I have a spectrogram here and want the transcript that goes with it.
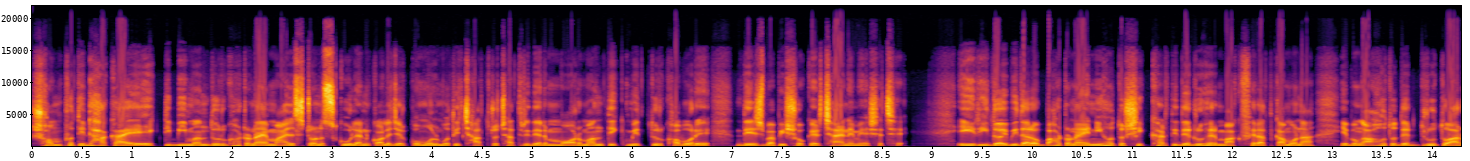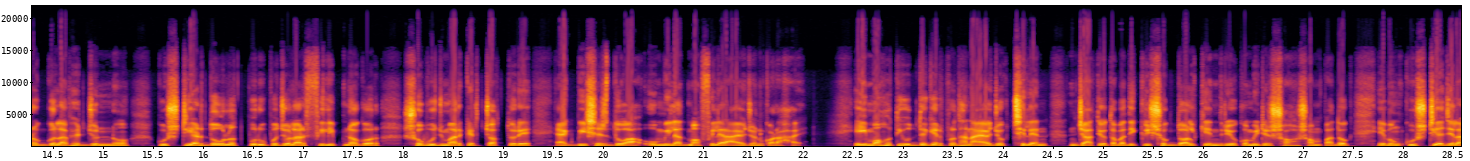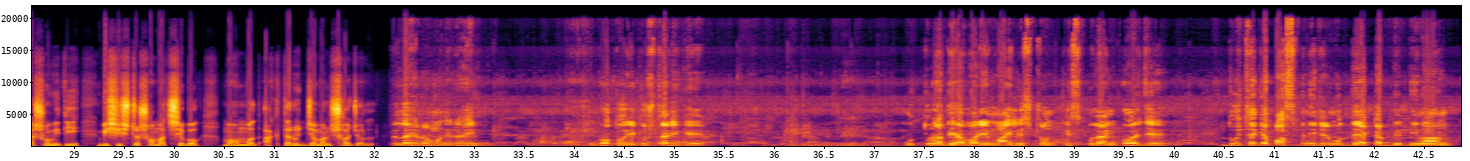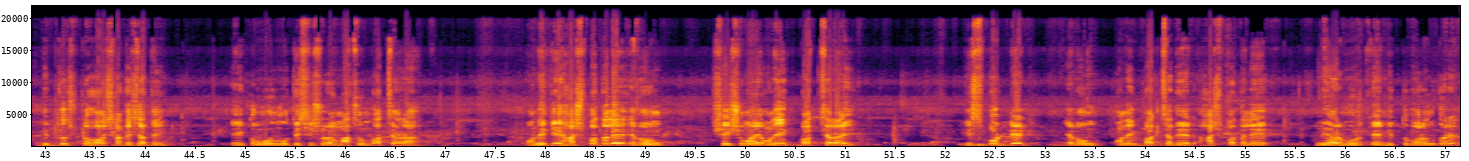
সম্প্রতি ঢাকায় একটি বিমান দুর্ঘটনায় মাইলস্টোন স্কুল অ্যান্ড কলেজের কোমলমতি ছাত্রছাত্রীদের মর্মান্তিক মৃত্যুর খবরে দেশব্যাপী শোকের ছায়া নেমে এসেছে। এই হৃদয় বিদারক ঘটনায় নিহত শিক্ষার্থীদের রুহের মাগফেরাত কামনা এবং আহতদের দ্রুত আরোগ্য লাভের জন্য কুষ্টিয়ার দৌলতপুর উপজেলার ফিলিপনগর সবুজ মার্কেট চত্বরে এক বিশেষ দোয়া ও মিলাদ মাহফিলের আয়োজন করা হয়। এই মহতি উদ্যোগের প্রধান আয়োজক ছিলেন জাতীয়তাবাদী কৃষক দল কেন্দ্রীয় কমিটির সহসম্পাদক এবং কুষ্টিয়া জেলা সমিতি বিশিষ্ট সমাজসেবক মোহাম্মদ আক্তারুজ্জামান সজল। গত একুশ তারিখে Uttara Diabari Milestone school and কলেজে দুই থেকে পাঁচ মিনিটের মধ্যে একটা বিমান বিধ্বস্ত হওয়ার সাথে সাথেই এই কোমলমতি শিশুরা, মাসুম বাচ্চারা অনেকেই হাসপাতালে এবং সেই সময় অনেক বাচ্চারাই স্পট ডেড এবং অনেক বাচ্চাদের হাসপাতালে নেওয়ার মুহূর্তে মৃত্যুবরণ করে।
